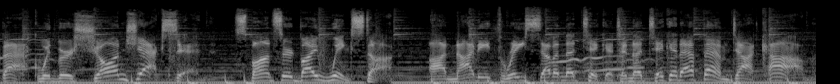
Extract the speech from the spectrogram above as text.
Back with Vershawn Jackson, sponsored by Wingstop on 93.7 The Ticket and theticketfm.com.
